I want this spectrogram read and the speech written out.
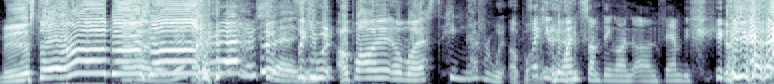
Mr. Anderson! Mr. Anderson. it's like he went up on it. I'm like, he never went up It's on like it. It's like he won something on, on Family Feud. yeah.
